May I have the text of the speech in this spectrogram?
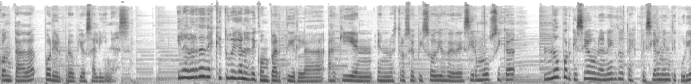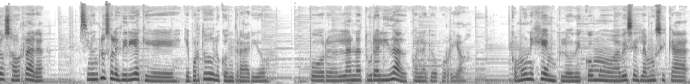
contada por el propio Salinas. Y la verdad es que tuve ganas de compartirla aquí en, en nuestros episodios de Decir Música, no porque sea una anécdota especialmente curiosa o rara, sino incluso les diría que, por todo lo contrario, por la naturalidad con la que ocurrió. Como un ejemplo de cómo a veces la música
